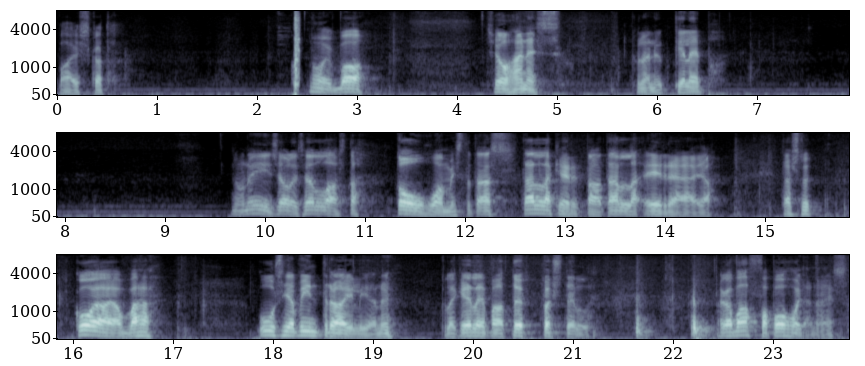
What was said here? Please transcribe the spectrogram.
paiskat. Noin vaan. Se on hänessä. Kyllä nyt kelepaa. No niin, se oli sellaista touhua, mistä tässä tällä kertaa, tällä erää. Ja tässä nyt koeajan vähän uusia vintrailia nyt. Kyllä kelepaa töppöstellä. Aika vaffa pohja näissä.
